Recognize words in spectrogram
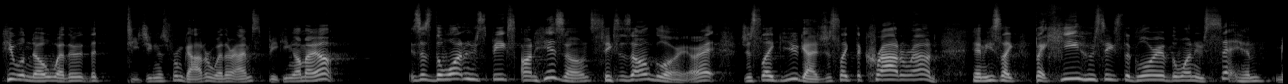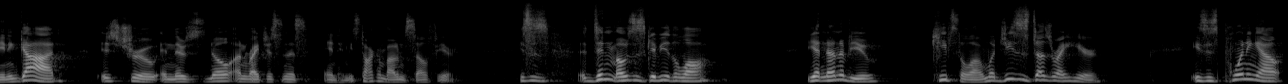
he will know whether the teaching is from God or whether I'm speaking on my own. It says, the one who speaks on his own seeks his own glory, all right? Just like you guys, just like the crowd around him. He's like, but he who seeks the glory of the one who sent him, meaning God, is true and there's no unrighteousness in him. He's talking about himself here. He says, Didn't Moses give you the law? Yet none of you keeps the law. And what Jesus does right here is he's pointing out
